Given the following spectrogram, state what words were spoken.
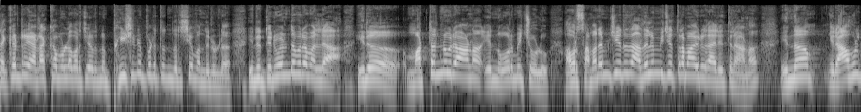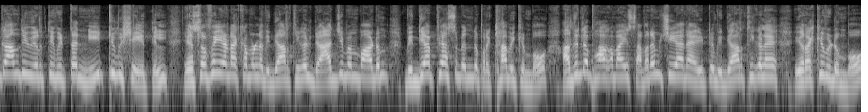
സെക്രട്ടറി അടക്കമുള്ളവർ ചേർന്ന് ഭീഷണിപ്പെടുത്തുന്ന ദൃശ്യം വന്നിട്ടുണ്ട്. ഇത് തിരുവനന്തപുരമല്ല ഇത് മട്ടന്നൂരാണ് എന്ന് ഓർമ്മിച്ചോളൂ. അവർ സമരം ചെയ്തത് അതിലും വിചിത്രമായ ഒരു കാര്യത്തിലാണ്. ഇന്ന് രാഹുൽ ഗാന്ധി ഉയർത്തിവിട്ട നീറ്റ് വിഷയത്തിൽ എസ് എഫ് ഐ അടക്കമുള്ള വിദ്യാർത്ഥികൾ രാജ്യമെമ്പാടും വിദ്യാഭ്യാസം എന്ന് പ്രഖ്യാപിക്കുമ്പോൾ അതിന്റെ ഭാഗമായി സമരം ചെയ്യാനായിട്ട് വിദ്യാർത്ഥികളെ ഇറക്കി വിടുമ്പോൾ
